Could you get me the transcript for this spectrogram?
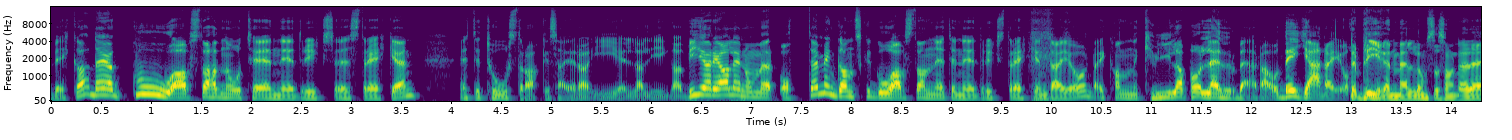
veka. De har god avstand nå til nedrykksstreken etter to strake seire i La Liga. Villarreal er nummer åtte, med ganske god avstand ned til nedrykksstreken, de òg. De kan hvile på laurbæra, og det gjør de jo. Det blir en mellomsesong. Det, det,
